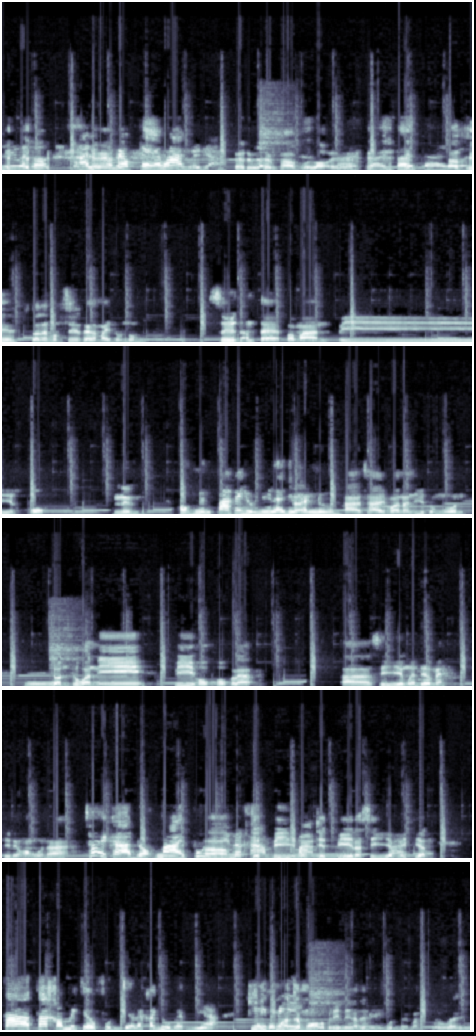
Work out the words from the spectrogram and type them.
นี่เหรอตายแล้วป้าแมวแก่มากเลยเนี่ยแล้วเดี๋ยวช่างภาพหัวเราะเลยนะตายตายตายก็คือตอนนั้นผมซื้อตั้งแต่สมัยหนุ่มๆ ซื้อตั้งแต่ประมาณปีหกหนึ่งหกหนึ่งป้าก็อยู่นี่แล้วอยู่ทางนู้นอ่าใช่ เพราะนั้นอยู่ตรงนู้น อืมจนทุกวันนี้ปีหกหกแล้วอ่าสียังเหมือนเดิมไหมที่ในห้องหัวหน้าใช่ค่ะ ดอกไม้พวกอ่านี้หนะกคะเจ็ดปีหมักนเจ็ดปีแล้วสียังไม่เปลี่ยน ถ้าถ้าเขาไม่เจอฝุ่นเจออะไรเขาอยู่แบบเนี้ยของผมปีอาจจะเหมาะกับไปนิดนึงอาจจะมีฝุ่นหน่อยมั้งสงสัยอื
